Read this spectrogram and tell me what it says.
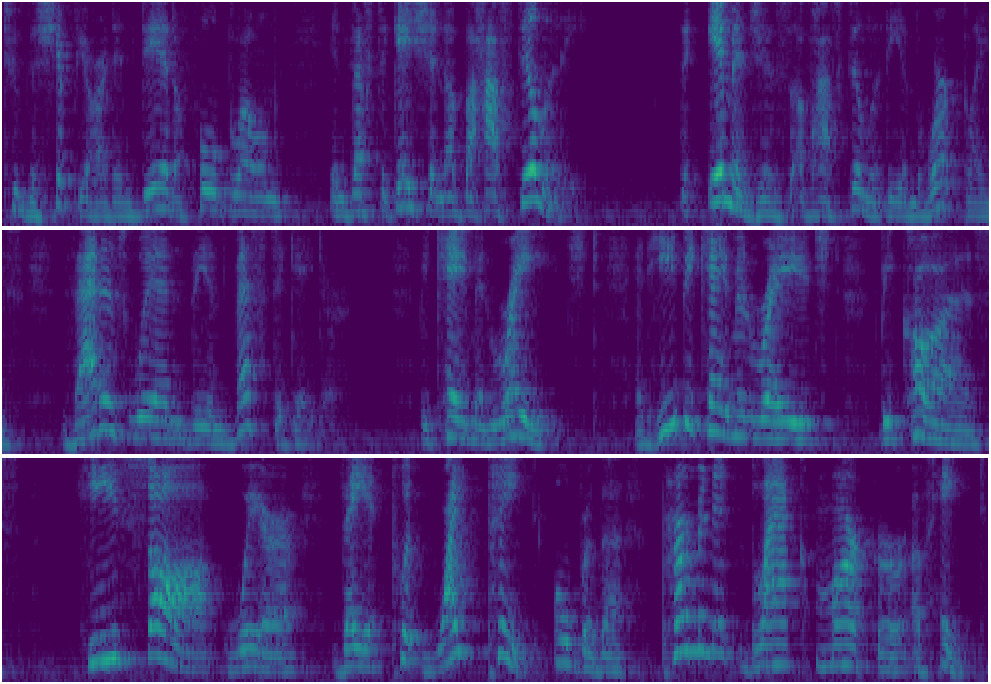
to the shipyard and did a full blown investigation of the hostility the images of hostility in the workplace, that is when the investigator became enraged. And he became enraged because he saw where they had put white paint over the permanent black marker of hate,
